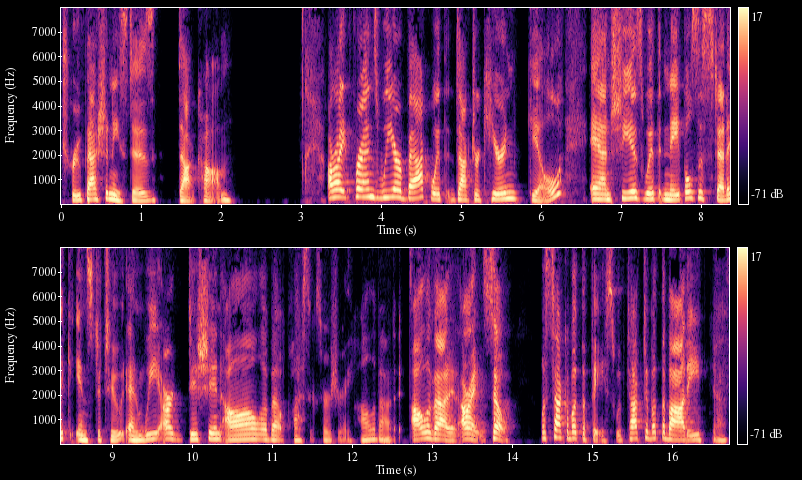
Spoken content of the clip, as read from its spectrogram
truefashionistas.com. All right, friends, we are back with Dr. Kiran Gill, and she is with Naples Aesthetic Institute, and we are dishing all about plastic surgery. All about it. All about it. All right, so let's talk about the face. We've talked about the body, Yes.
